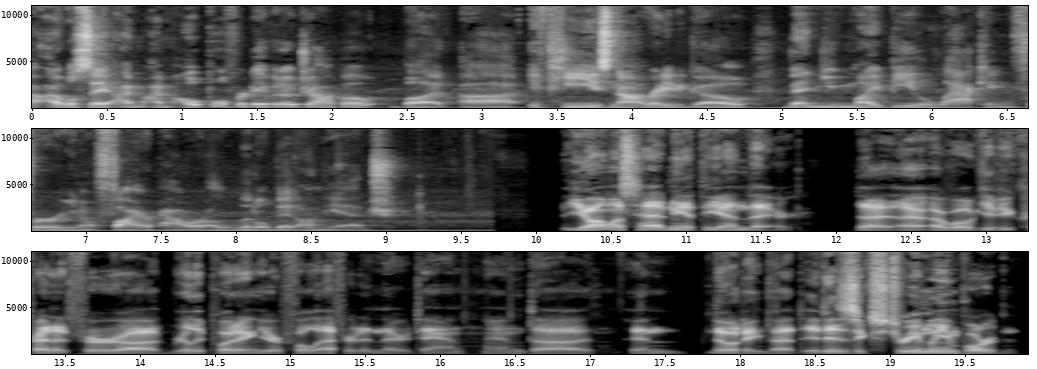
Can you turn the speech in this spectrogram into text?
I will say I'm, I'm hopeful for David Ojabo, but uh, if he's not ready to go, then you might be lacking for, you know, firepower a little bit on the edge. You almost had me at the end there. Uh, I, I, will give you credit for uh, really putting your full effort in there, Dan. And uh, and noting that it is extremely important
